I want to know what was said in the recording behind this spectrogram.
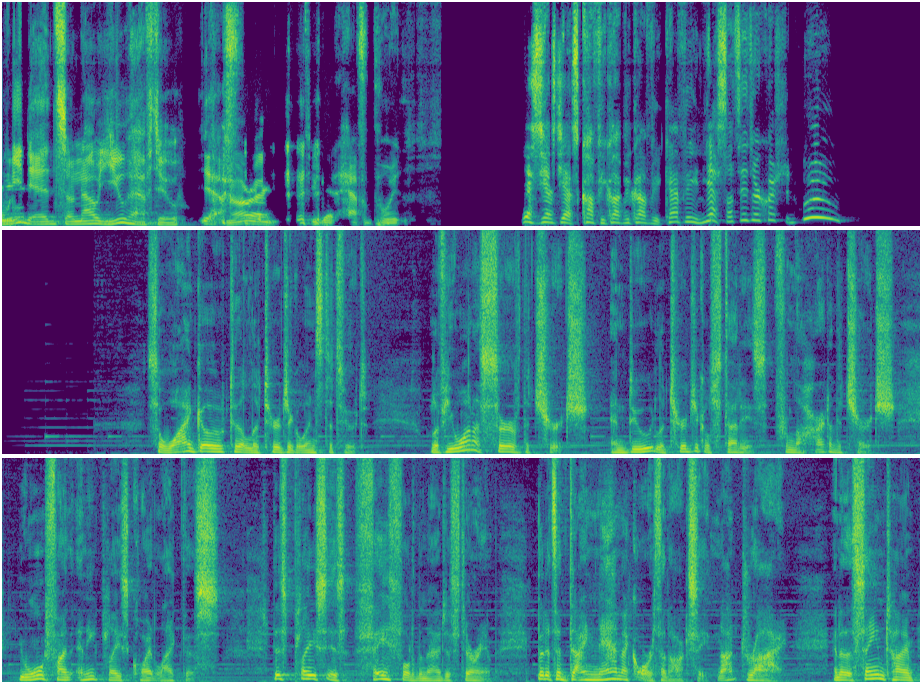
we did. So now you have to. Yeah. All right. you get half a point. Yes, yes, yes. Coffee, coffee, coffee. Caffeine. Yes, let's answer a question. Woo! So, why go to the Liturgical Institute? Well, if you want to serve the church and do liturgical studies from the heart of the church, you won't find any place quite like this. This place is faithful to the magisterium, but it's a dynamic orthodoxy, not dry. And at the same time,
